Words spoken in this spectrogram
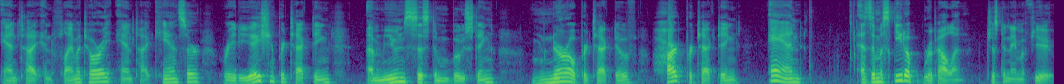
anti-inflammatory, anti-cancer, radiation protecting, immune system boosting, neuroprotective, heart protecting, and as a mosquito repellent just to name a few.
